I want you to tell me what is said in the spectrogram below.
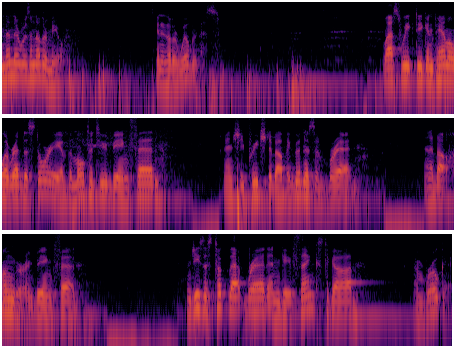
And then there was another meal in another wilderness. Last week, Deacon Pamela read the story of the multitude being fed, and she preached about the goodness of bread and about hunger and being fed. And Jesus took that bread and gave thanks to God and broke it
